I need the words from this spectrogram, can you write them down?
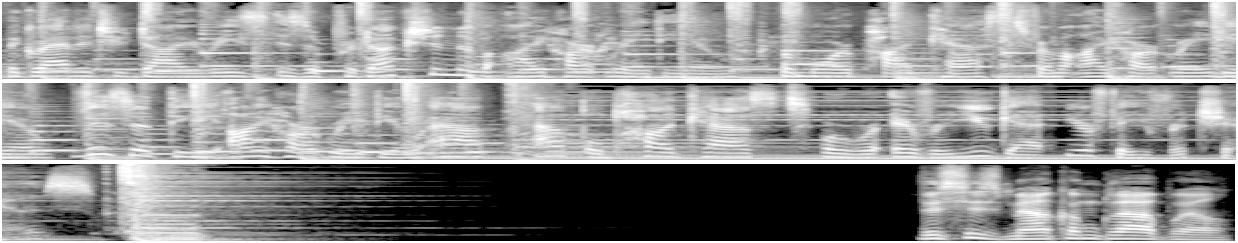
The Gratitude Diaries is a production of iHeartRadio. For more podcasts from iHeartRadio, visit the iHeartRadio app, Apple Podcasts, or wherever you get your favorite shows. This is Malcolm Gladwell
